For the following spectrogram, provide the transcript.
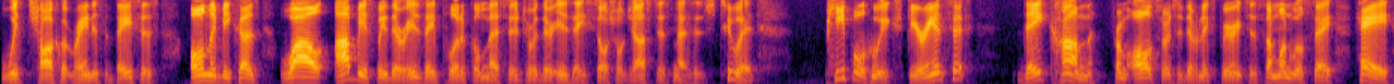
with Chocolate Rain as the basis, only because while obviously there is a political message or there is a social justice message to it, people who experience it they come from all sorts of different experiences. Someone will say, "Hey,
